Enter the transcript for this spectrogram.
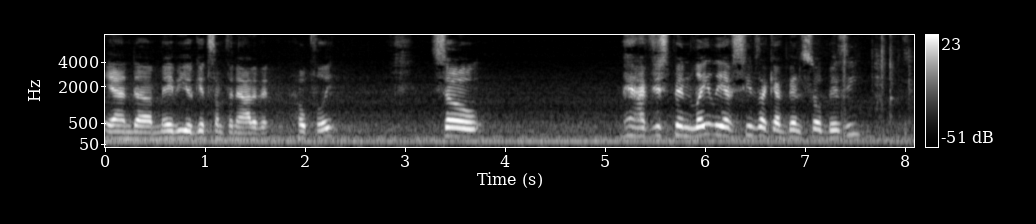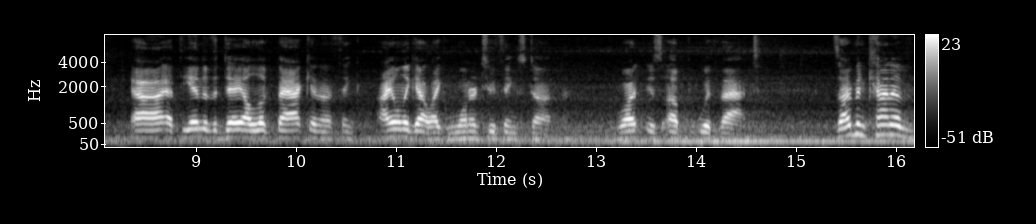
and uh, maybe you'll get something out of it. Hopefully. So, man, I've just been lately. It seems like I've been so busy. Uh, at the end of the day, I'll look back and I think I only got like one or two things done. What is up with that? So I've been kind of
